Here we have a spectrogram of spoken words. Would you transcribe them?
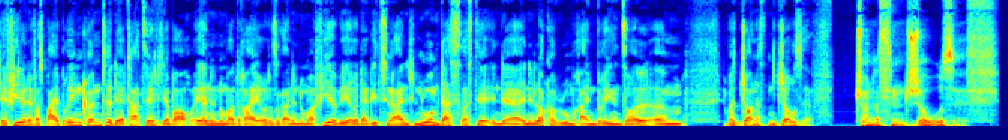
der vielen etwas beibringen könnte, der tatsächlich aber auch eher eine Nummer drei oder sogar eine Nummer vier wäre. Da geht es mir eigentlich nur um das, was der in der in den Locker Room reinbringen soll. Ähm, über Jonathan Joseph. Jonathan Joseph.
